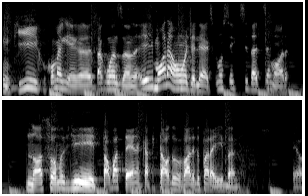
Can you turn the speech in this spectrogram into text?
com Kiko, como é que é? Tá com quantos anos? Ele mora onde, aliás? Eu não sei que cidade você mora. Nós somos de Taubaté, né? Capital do Vale do Paraíba. É,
